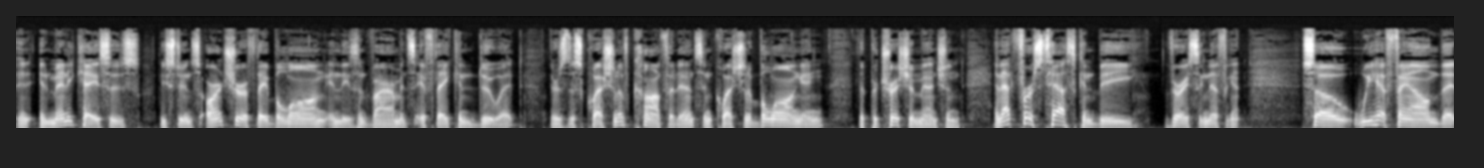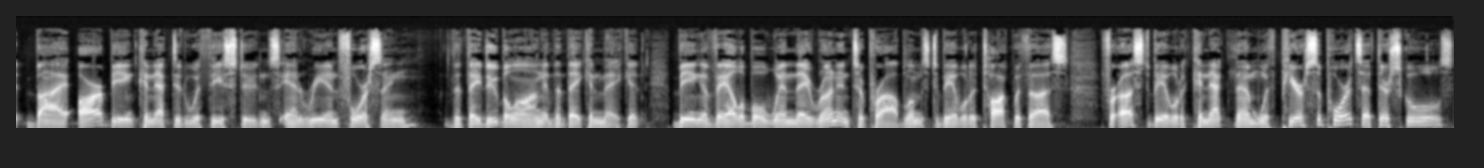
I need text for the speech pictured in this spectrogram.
In, in many cases, these students aren't sure if they belong in these environments, if they can do it. There's this question of confidence and question of belonging that Patricia mentioned, and that first test can be very significant. So we have found that by our being connected with these students and reinforcing that they do belong and that they can make it, being available when they run into problems to be able to talk with us, for us to be able to connect them with peer supports at their schools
